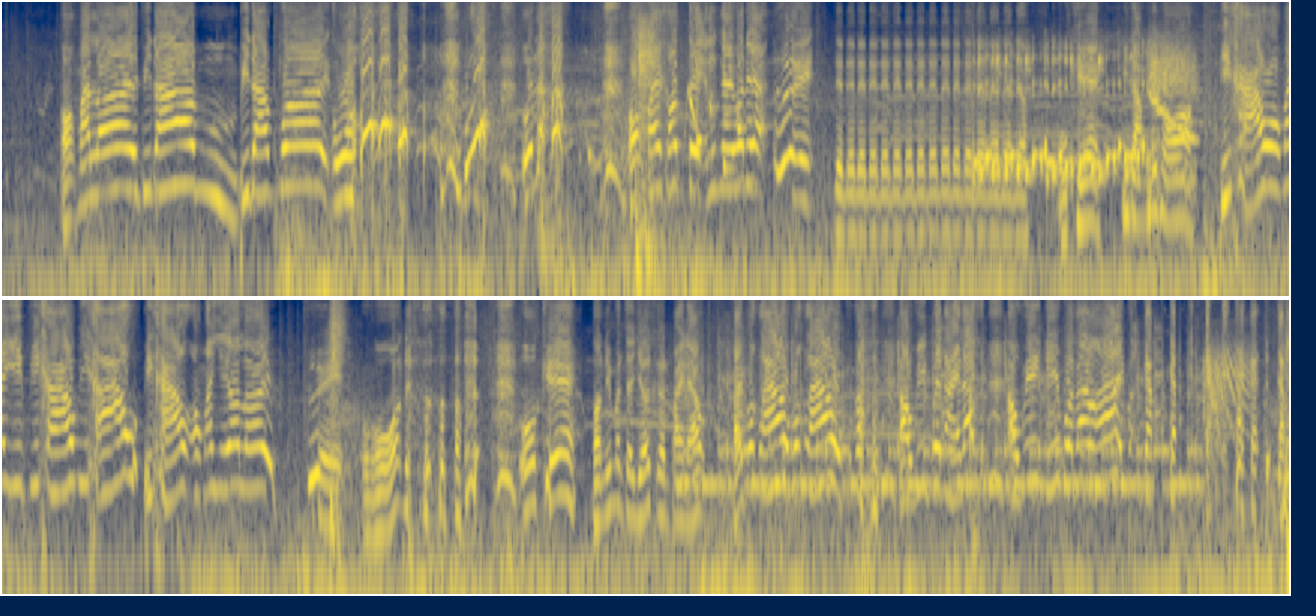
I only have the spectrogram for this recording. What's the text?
ำออกมาเลยพี่ดำพี่ดำเว้ยโอ้โหออกไปเขาเตะหรือไงวะเนี่ยเฮ้ยเดี๋ยวเดี๋ยวเดี๋ยวเดี๋ยวเดี๋ยวเดี๋ยวเดี๋ยวเดี๋ยวเดี๋ยวเดี๋ยวเดี๋ยวเดี๋ยวโอเค พี่ดำไม่พอพี่ขาวออกมาอีกพี่ขาวพี่ขาวพี่ขาวออกมาเยอะเลย เฮ้ยโอ้โห โอเค ตอนนี้มันจะเยอะเกินไปแล้ว ไปพวกเราพวกเรา เอาวิ่งไปไหนแล้เอาวิ่งหนีหมดแล้วไอ้กลับกลับกลับกลับ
